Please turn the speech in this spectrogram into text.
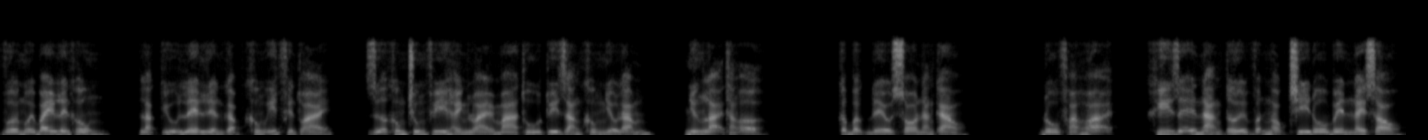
Vừa mới bay lên không, lạc cửu lê liền gặp không ít phiền thoái, giữa không trung phi hành loài ma thú tuy rằng không nhiều lắm, nhưng lại thắng ở. Cấp bậc đều so nàng cao. Đồ phá hoại, khi dễ nàng tới vẫn ngọc chi đô bên này sau,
